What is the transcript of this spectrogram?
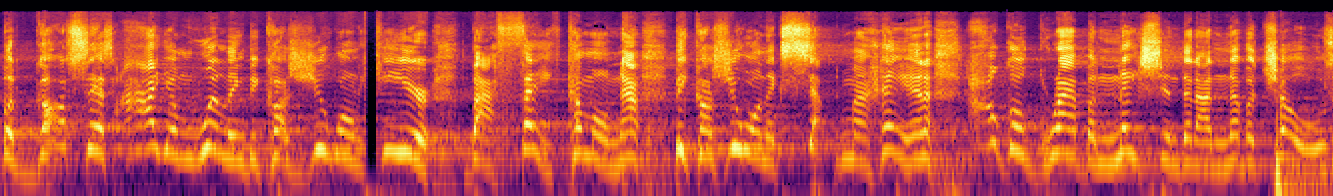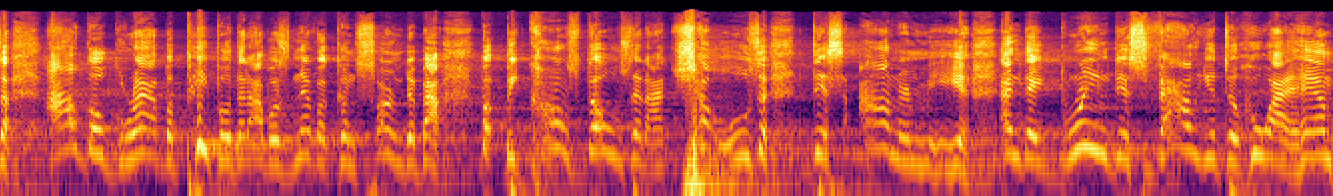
but God says, I am willing because you won't hear by faith. Come on now, because you won't accept my hand. I'll go grab a nation that I never chose. I'll go grab a people that I was never concerned about. But because those that I chose dishonor me and they bring disvalue to who I am,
